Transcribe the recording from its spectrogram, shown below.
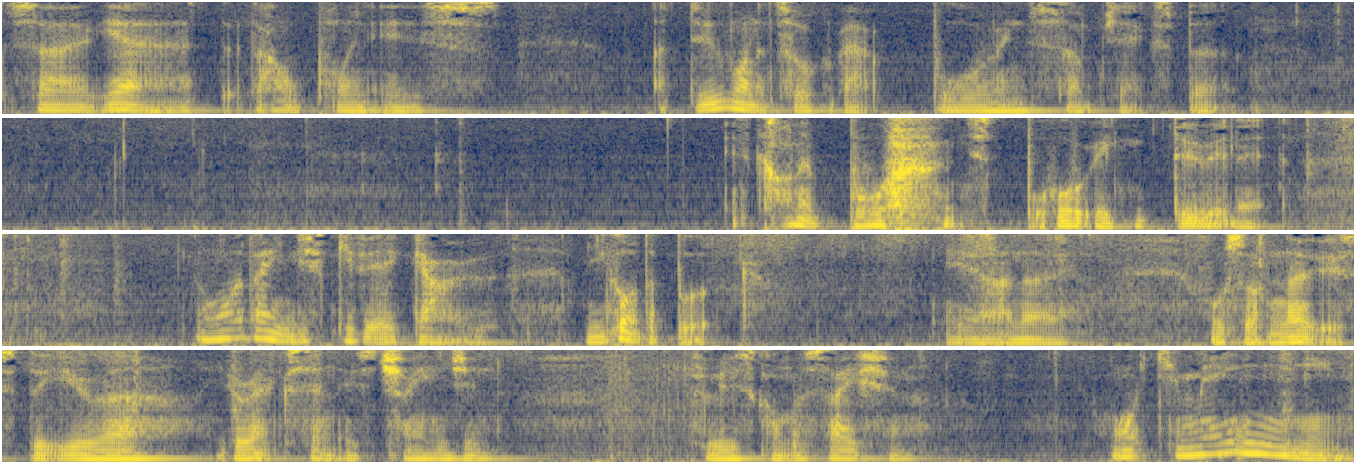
So, yeah, the whole point is I do want to talk about boring subjects, but it's kind of boring. It's boring doing it. Why don't you just give it a go? You got the book. Yeah, I know. Also, I've noticed that your uh, your accent is changing through this conversation. What do you mean?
